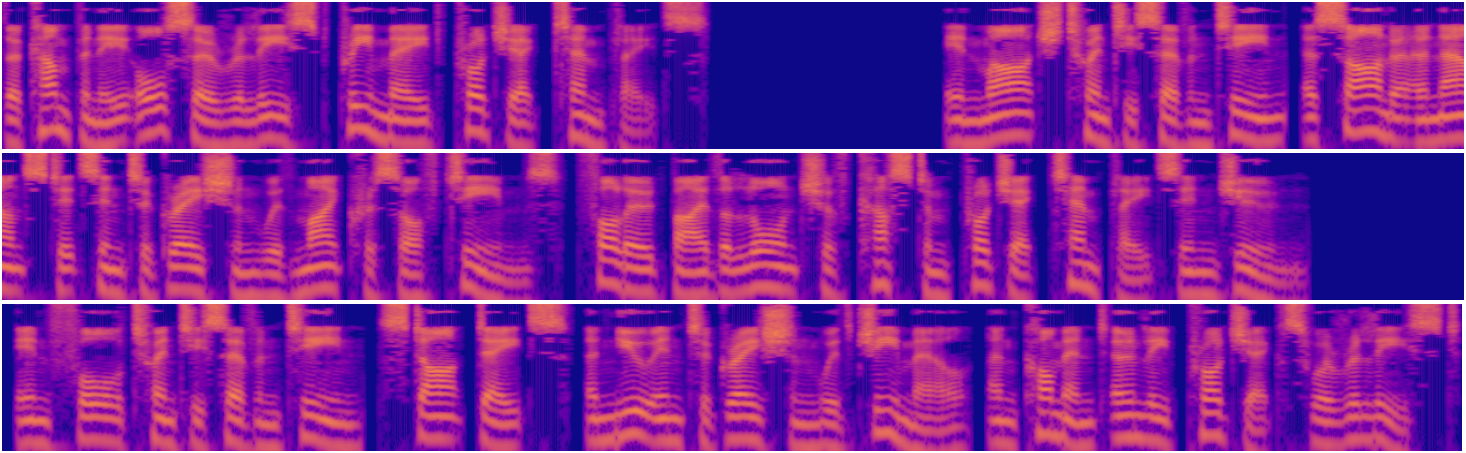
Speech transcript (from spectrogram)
The company also released pre-made project templates. In March 2017, Asana announced its integration with Microsoft Teams, followed by the launch of custom project templates in June. In fall 2017, Start Dates, a new integration with Gmail, and comment-only projects were released.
